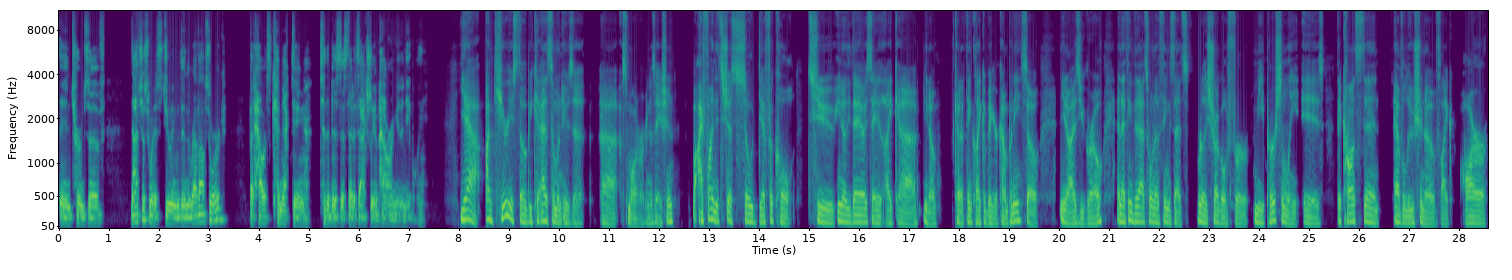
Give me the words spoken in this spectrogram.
in terms of not just what it's doing within the RevOps org, but how it's connecting to the business that it's actually empowering and enabling. Yeah, I'm curious though, because as someone who's a, uh, a smaller organization, but I find it's just so difficult to, you know, they always say like, uh, you know, kind of think like a bigger company. So, you know, as you grow, and I think that that's one of the things that's really struggled for me personally is the constant evolution of like our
